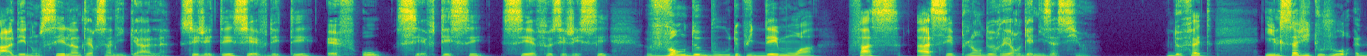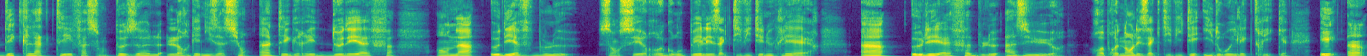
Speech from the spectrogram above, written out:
a dénoncé l'intersyndicale CGT, CFDT, FO, CFTC, CFECGC, vent debout depuis des mois face à ces plans de réorganisation. De fait, il s'agit toujours d'éclater façon puzzle l'organisation intégrée d'EDF en un EDF bleu, censé regrouper les activités nucléaires, un EDF bleu azur, reprenant les activités hydroélectriques, et un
